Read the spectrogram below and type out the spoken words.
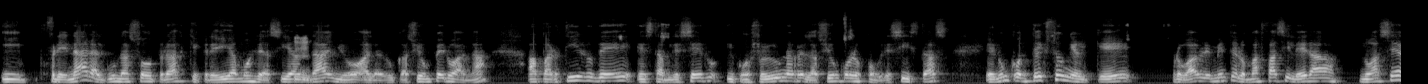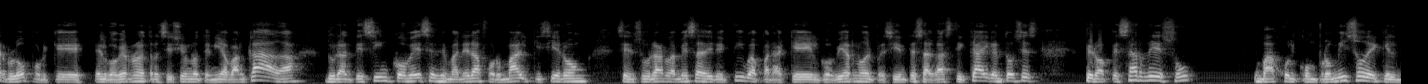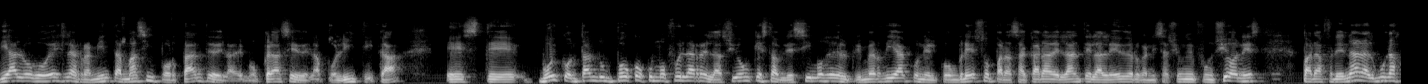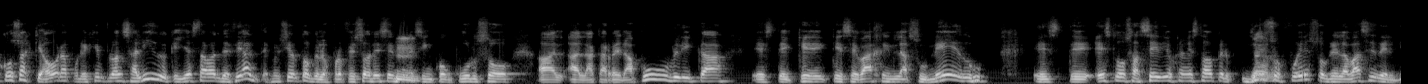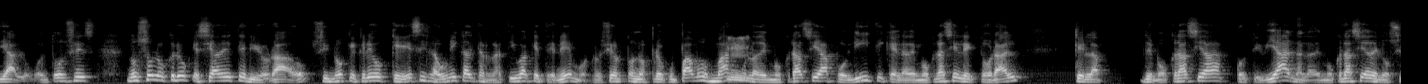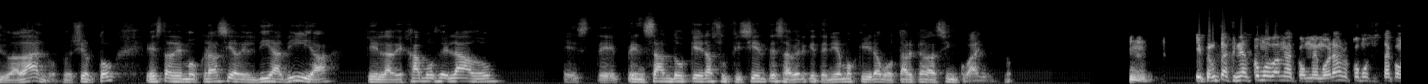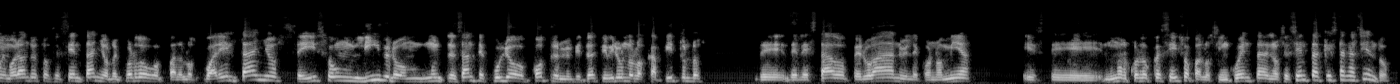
y frenar algunas otras que creíamos le hacían mm. daño a la educación peruana a partir de establecer y construir una relación con los congresistas en un contexto en el que probablemente lo más fácil era no hacerlo porque el gobierno de transición no tenía bancada. Durante cinco veces de manera formal quisieron censurar la mesa directiva para que el gobierno del presidente Sagasti caiga. Entonces, pero a pesar de eso, bajo el compromiso de que el diálogo es la herramienta más importante de la democracia y de la política, este, voy contando un poco cómo fue la relación que establecimos desde el primer día con el Congreso para sacar adelante la ley de organización y funciones, para frenar algunas cosas que ahora, por ejemplo, han salido y que ya estaban desde antes. ¿No es cierto que los profesores entren mm. sin concurso a, la carrera pública, este, que, que se bajen la SUNEDU? este, estos asedios que han estado, y eso fue sobre la base del diálogo. Entonces, no solo creo que se ha deteriorado, sino que creo que esa es la única alternativa que tenemos, ¿no es cierto? Nos preocupamos más por mm. la democracia política y la democracia electoral que la democracia cotidiana, la democracia de los ciudadanos, ¿no es cierto? Esta democracia del día a día que la dejamos de lado este, pensando que era suficiente saber que teníamos que ir a votar cada cinco años, ¿no? Mm. Y pregunta final, ¿cómo van a conmemorar o cómo se está conmemorando estos 60 años? Recuerdo, para los 40 años se hizo un libro muy interesante. Julio Cotre me invitó a escribir uno de los capítulos del Estado peruano y la economía. Este, no me recuerdo qué se hizo para los 50. En los 60, ¿qué están haciendo?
